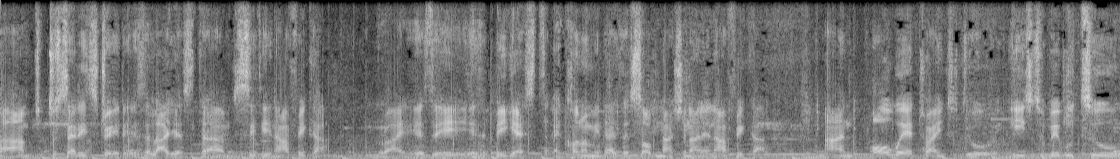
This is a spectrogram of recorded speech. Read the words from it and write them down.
um, to, set it straight, is the largest um, city in Africa, right? Is the is the biggest economy that's a subnational in Africa, and all we're trying to do is to be able to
